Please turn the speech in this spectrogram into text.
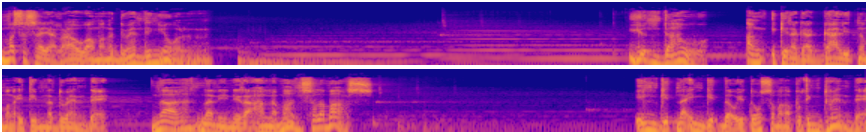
Masasaya raw ang mga duwending yun. Yun daw ang ikinagagalit ng mga itim na duwende na naninirahan naman sa labas. Inggit na inggit daw ito sa mga puting duwende.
